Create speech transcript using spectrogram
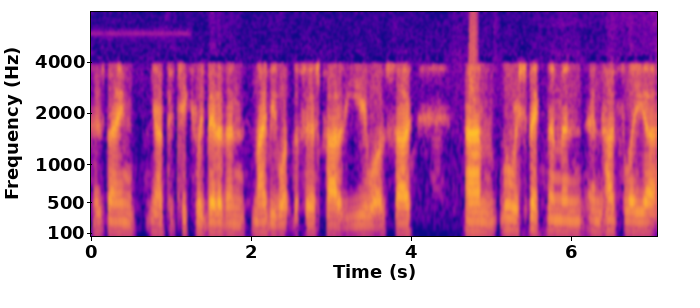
has been you know particularly better than maybe what the first part of the year was. So um, we'll respect them, and and hopefully uh,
